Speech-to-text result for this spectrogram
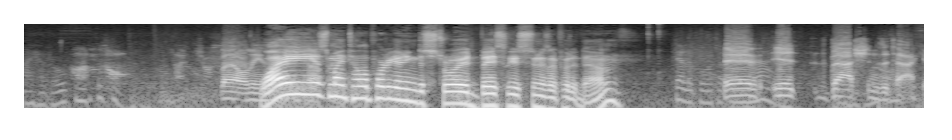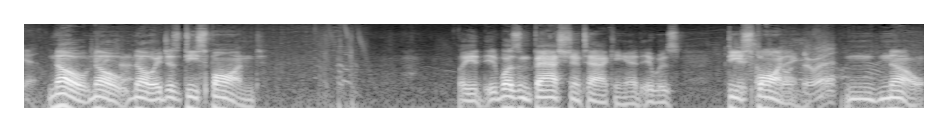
I have opened the portal. By all means. Why is my teleporter getting destroyed basically as soon as I put it down? Teleport If online. it Bastions attack it. No, no, no. It just despawned. Like it, it wasn't Bastion attacking it. It was Did someone go despawning. it? No.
